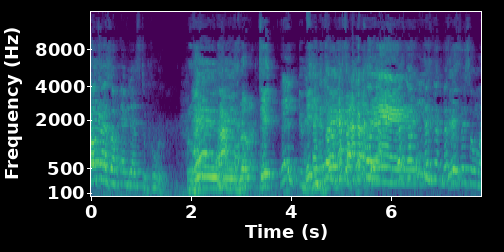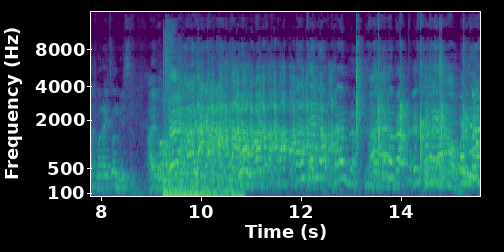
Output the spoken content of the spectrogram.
also have some evidence to prove. Hey, hey, bro. Hey, day. Hey. hey, And you- it's not, let's not, say so much, but it's on Mason. I know. I'll tell you off camera. I'll tell you off camera. Let's call it out. But it's not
